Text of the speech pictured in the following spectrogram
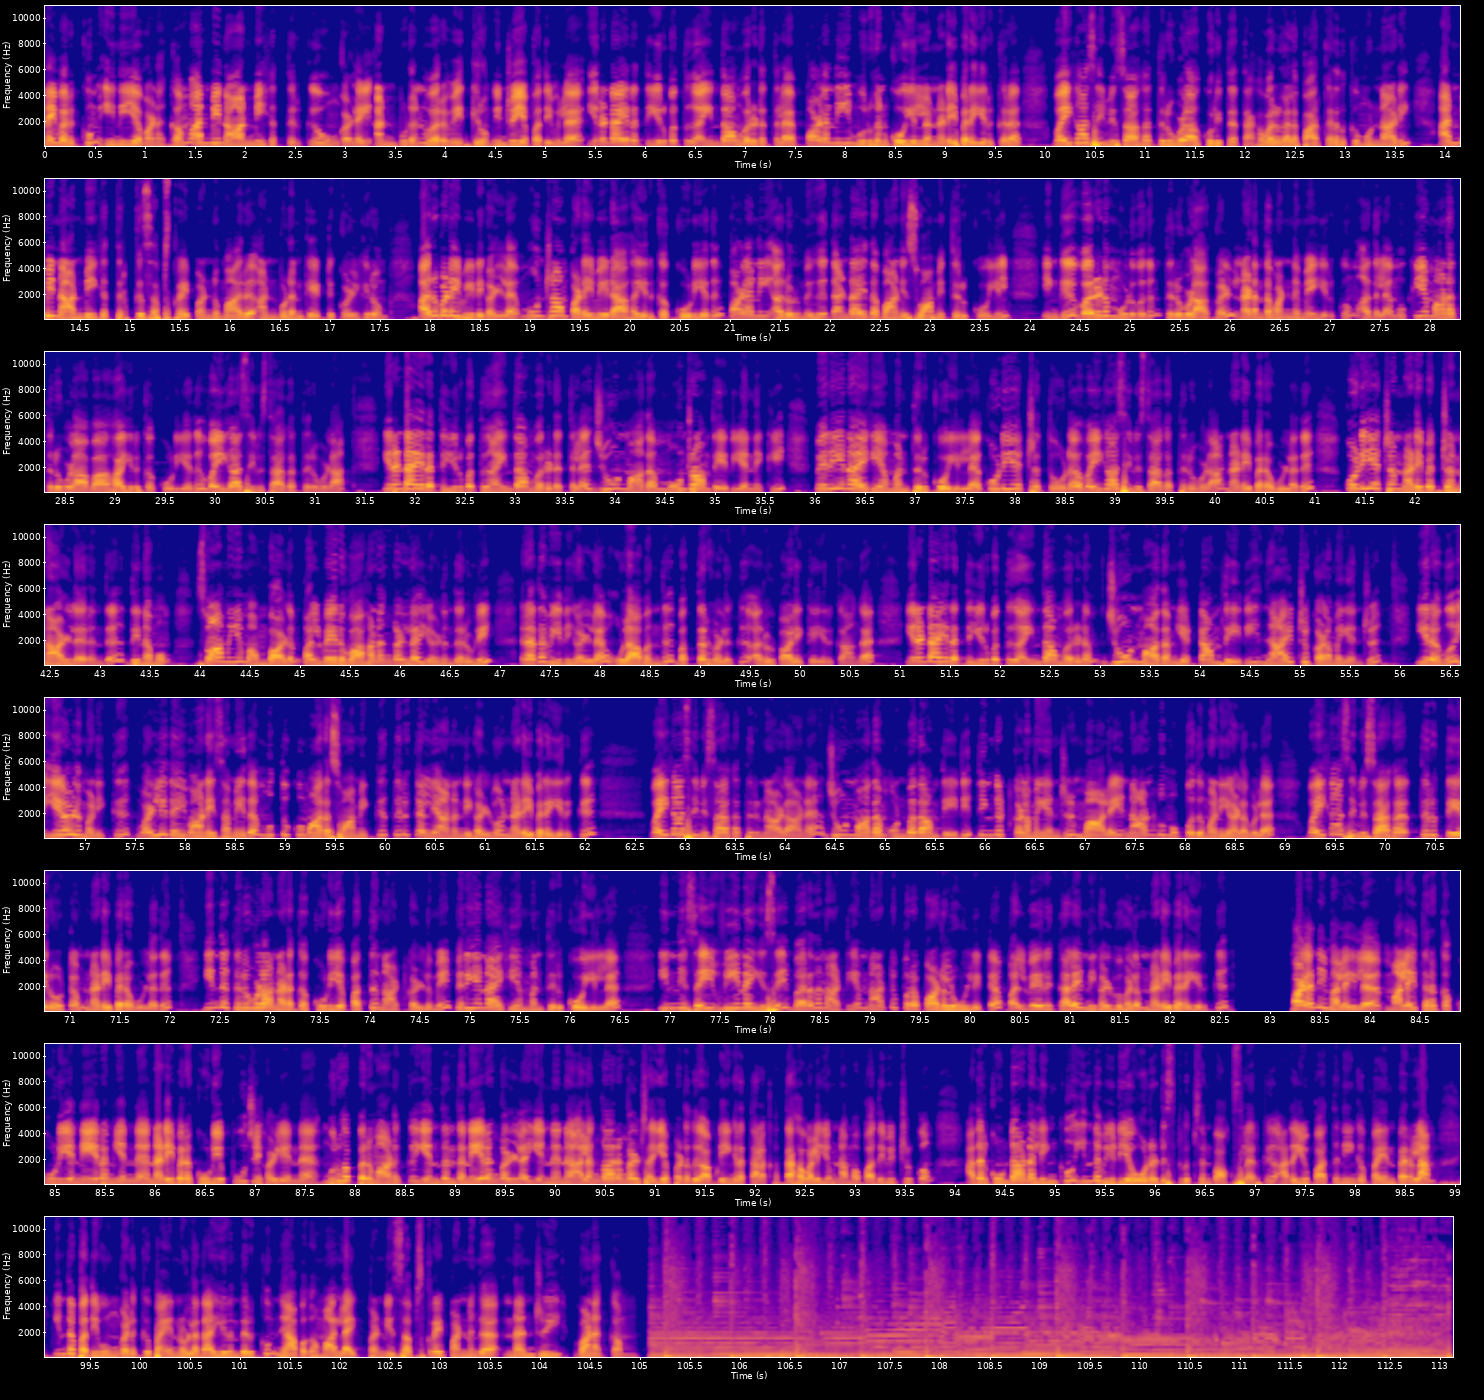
அனைவருக்கும் இனிய வணக்கம். அன்பின் ஆன்மீகத்திற்கு உங்களை அன்புடன் வரவேற்கிறோம். இன்றைய பதிவில் இரண்டாயிரத்தி இருபத்தி ஐந்தாம் வருடத்தில் பழனி முருகன் கோயிலில் நடைபெற இருக்கிற வைகாசி விசாக திருவிழா குறித்த தகவல்களை பார்க்கறதுக்கு முன்னாடி அன்பின் ஆன்மீகத்திற்கு சப்ஸ்கிரைப் பண்ணுமாறு அன்புடன் கேட்டுக்கொள்கிறோம். அறுபடை வீடுகளில் மூன்றாம் படை வீடாக இருக்கக்கூடியது பழனி அருள்மிகு தண்டாயுதபாணி சுவாமி திருக்கோயில். இங்கு வருடம் முழுவதும் திருவிழாக்கள் நடந்த வண்ணமே இருக்கும். அதில் முக்கியமான திருவிழாவாக இருக்கக்கூடியது வைகாசி விசாக திருவிழா இரண்டாயிரத்தி இருபத்தி ஐந்தாம் வருடத்தில் ஜூன் மாதம் மூன்றாம் தேதி அன்னைக்கு பெரியநாயகி அம்மன் திருக்கோயிலில் கொடியேற்றத்தோட வைகாசி விசாக திருவிழா நடைபெற உள்ளது. கொடியேற்றம் நடைபெற்ற நாள்ல இருந்து தினமும் சுவாமியும் அம்பாளும் பல்வேறு வாகனங்களில் எழுந்தருளி ரத வீதிகளில் உலா வந்து பக்தர்களுக்கு அருள் பாலிக்க இருக்காங்க. இரண்டாயிரத்தி இருபத்தி ஐந்தாம் வருடம் ஜூன் மாதம் எட்டாம் தேதி ஞாயிற்றுக்கிழமையன்று இரவு ஏழு மணிக்கு வள்ளி தெய்வானை சமேத முத்துக்குமார சுவாமி சுவாமிக்கு திருக்கல்யாண நிகழ்வு நடைபெற இருக்கு. வைகாசி விசாக திருநாளான ஜூன் மாதம் ஒன்பதாம் தேதி திங்கட்கிழமையன்று மாலை நான்கு முப்பது மணி அளவில் வைகாசி விசாக திருத்தேரோட்டம் நடைபெற உள்ளது. இந்த திருவிழா நடக்கக்கூடிய பத்து நாட்களிலுமே பெரியநாயகி அம்மன் திருக்கோயிலில் இன்னிசை வீணை இசை பரதநாட்டியம் நாட்டுப்புற பாடல் உள்ளிட்ட பல்வேறு கலை நிகழ்வுகளும் நடைபெற இருக்கு. பழனி மலையில மலை திறக்கக்கூடிய நேரம் என்ன? நடைபெறக்கூடிய பூஜைகள் என்ன? முருகப்பெருமானுக்கு எந்தெந்த நேரங்களில் என்னென்ன அலங்காரங்கள் செய்யப்படுது அப்படிங்கிற தல தகவலையும் நம்ம பதிவிட்டிருக்கோம். அதற்கு உண்டான லிங்க்கும் இந்த வீடியோவோட டிஸ்கிரிப்ஷன் பாக்ஸில் இருக்குது அதையும் பார்த்து நீங்கள் பயன்பெறலாம். இந்த பதிவு உங்களுக்கு பயனுள்ளதாக இருந்திருக்கும். ஞாபகமாக லைக் பண்ணி சப்ஸ்கிரைப் பண்ணுங்கள் நன்றி. வணக்கம்.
